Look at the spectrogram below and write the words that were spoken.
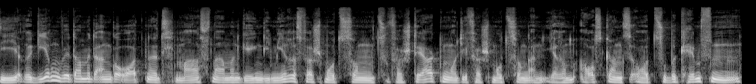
Die Regierung wird damit angeordnet, Maßnahmen gegen die Meeresverschmutzung zu verstärken und die Verschmutzung an ihrem Ausgangsort zu bekämpfen.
